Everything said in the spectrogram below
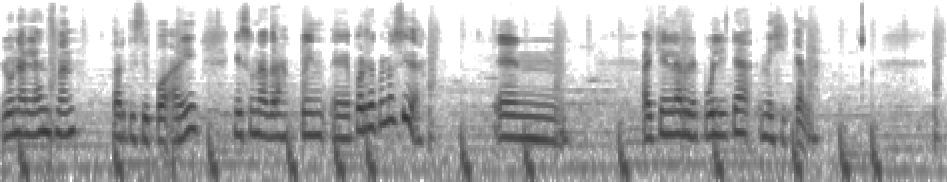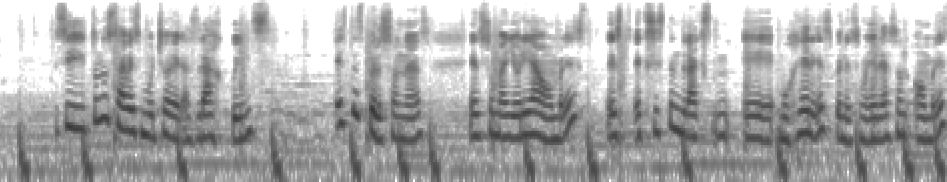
Luna Lanzman participó ahí y es una drag queen eh, por pues reconocida en, aquí en la República Mexicana. si tú no sabes mucho de las drag queens, estas personas, en su mayoría hombres, es- existen drags eh, mujeres, pero en su mayoría son hombres,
